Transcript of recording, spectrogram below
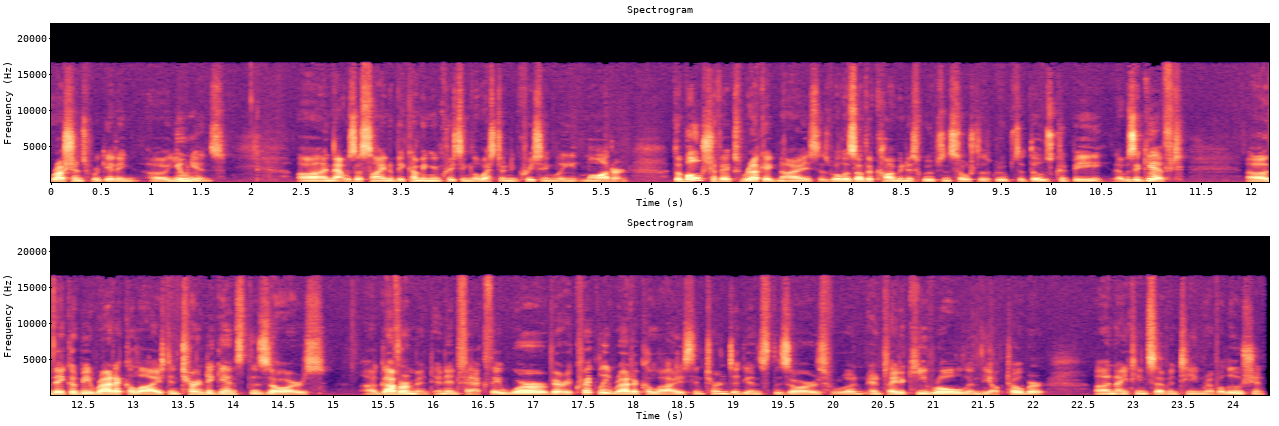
Russians were getting uh, unions, uh, and that was a sign of becoming increasingly Western, increasingly modern. The Bolsheviks recognized, as well as other communist groups and socialist groups, that those could be, that was a gift uh, they could be radicalized and turned against the czar's uh, government. And in fact, they were very quickly radicalized and turned against the czars and played a key role in the October uh, 1917 revolution.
